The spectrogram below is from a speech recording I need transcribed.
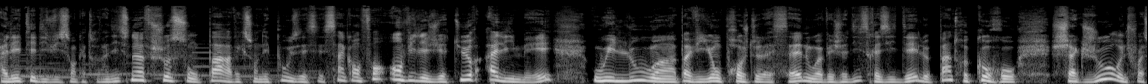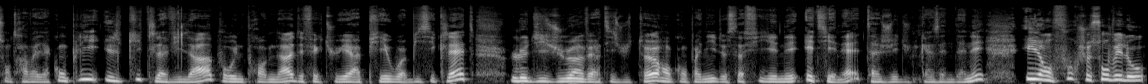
À l'été 1899, Chausson part avec son épouse et ses cinq enfants en villégiature à Limay, où il loue un pavillon proche de la Seine où avait jadis résidé le peintre Corot. Chaque jour, une fois son travail accompli, il quitte la villa pour une promenade effectuée à pied ou à bicyclette, le 10 juin vers 18h, en compagnie de sa fille aînée Étiennette, âgée d'une quinzaine d'années, il enfourche son vélo.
